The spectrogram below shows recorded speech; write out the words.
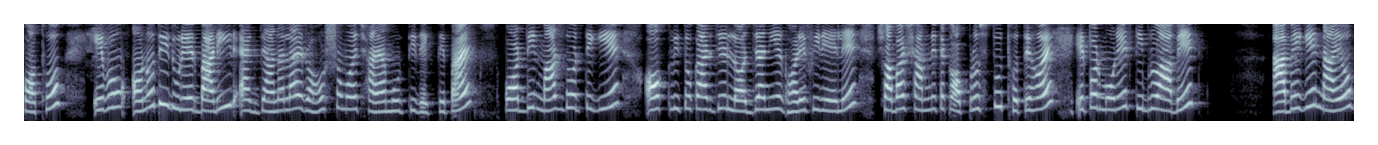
কথক এবং অনতি দূরের বাড়ির এক জানালায় রহস্যময় ছায়ামূর্তি দেখতে পায়। পরদিন মাছ ধরতে গিয়ে অকৃতকার্যের লজ্জা নিয়ে ঘরে ফিরে এলে সবার সামনে তাকে অপ্রস্তুত হতে হয়। এরপর মনের তীব্র আবেগ আবেগে নায়ক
